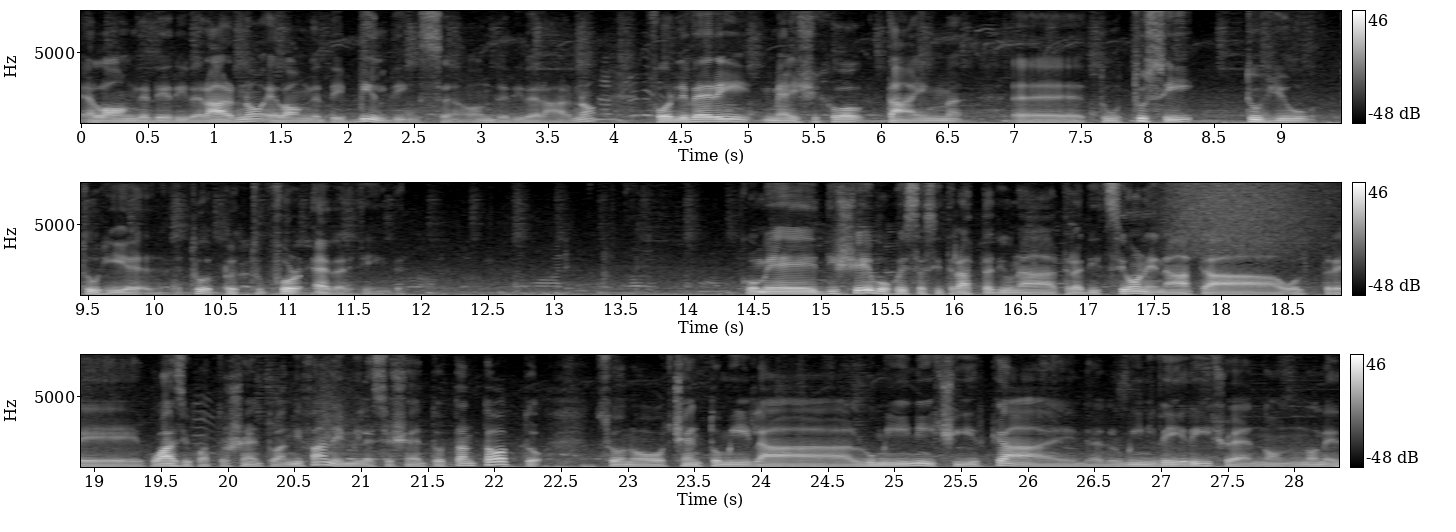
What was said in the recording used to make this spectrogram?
along the River Arno, along the buildings on the River Arno, for the very magical time to, to see, to view to hear, to, to, for everything. Come dicevo questa si tratta di una tradizione nata oltre quasi 400 anni fa, nel 1688, sono 100.000 lumini circa, lumini veri, cioè non, non, è,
